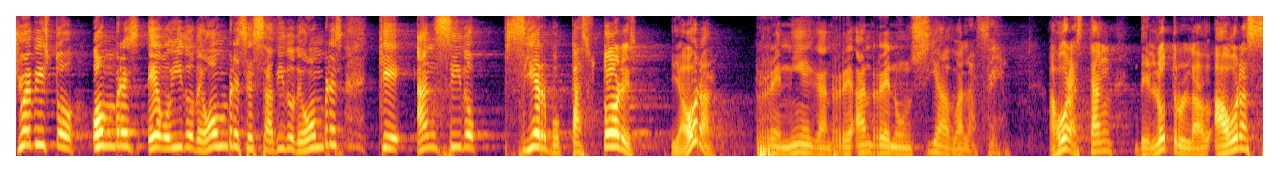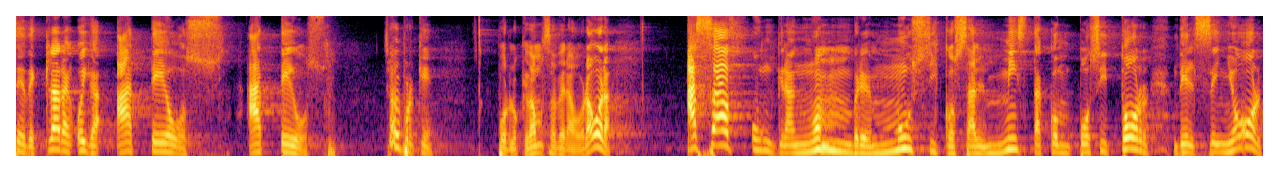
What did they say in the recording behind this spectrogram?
Yo he visto hombres, he oído de hombres, he sabido de hombres que han sido siervos, pastores, y ahora reniegan, han renunciado a la fe. Ahora están del otro lado, ahora se declaran, oiga, ateos, ateos. ¿Sabe por qué? Por lo que vamos a ver ahora. Ahora, Asaf, un gran hombre, músico, salmista, compositor del Señor,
